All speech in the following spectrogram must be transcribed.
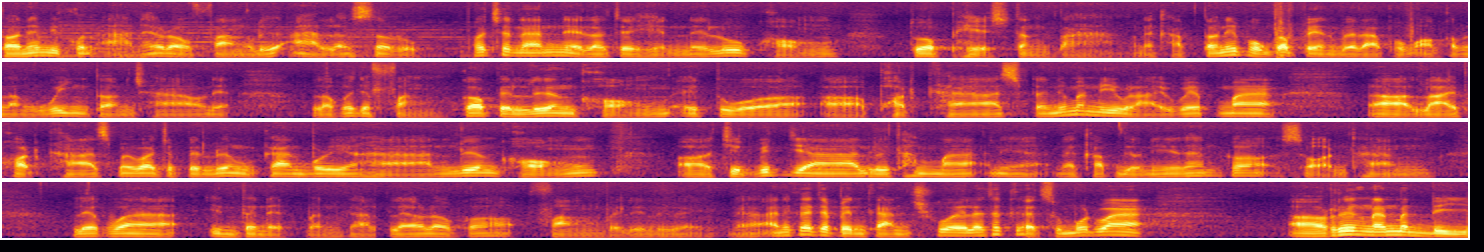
ตอนนี้มีคนอ่านให้เราฟังหรืออ่านแล้วสรุป เพราะฉะนั้นเนี่ยเราจะเห็นในรูปของตัวเพจต่างๆนะครับ ตอนนี้ผมก็เป็นเวลาผมออกกำลังวิ่งตอนเช้าเนี่ยเราก็จะฟังก็เป็นเรื่องของไอ้ตัวพอดแคสต์แต่นี้มันมีหลายเว็บมากหลายพอดแคสต์ไม่ว่าจะเป็นเรื่องของการบริหารเรื่องของอจิตวิทยาหรือธรรมะเนี่ยนะครับเดี๋ยวนี้ท่านก็สอนทาง เรียกว่าอินเทอร์เน็ตเหมือนกัน แล้วเราก็ฟังไปเรื่อยๆนะอันนี้ก็จะเป็นการช่วยแล้วถ้าเกิดสมมุติว่าเรื่องนั้นมันดี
